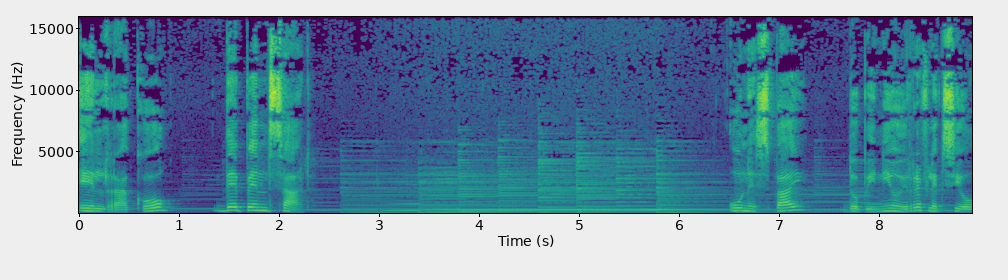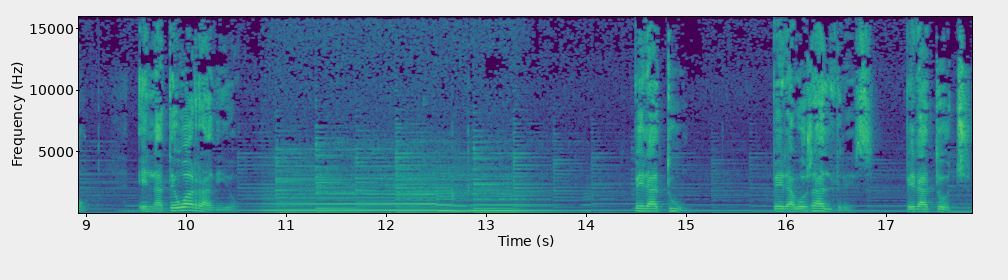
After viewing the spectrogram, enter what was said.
El racó de pensar. Un espai d'opinió i reflexió en la teua ràdio. Per a tu, per a vosaltres, per a tots.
